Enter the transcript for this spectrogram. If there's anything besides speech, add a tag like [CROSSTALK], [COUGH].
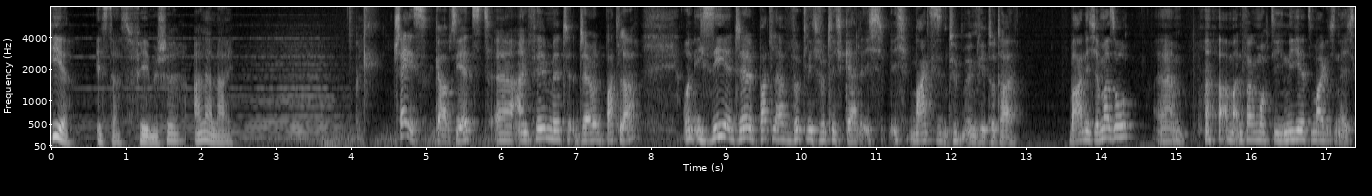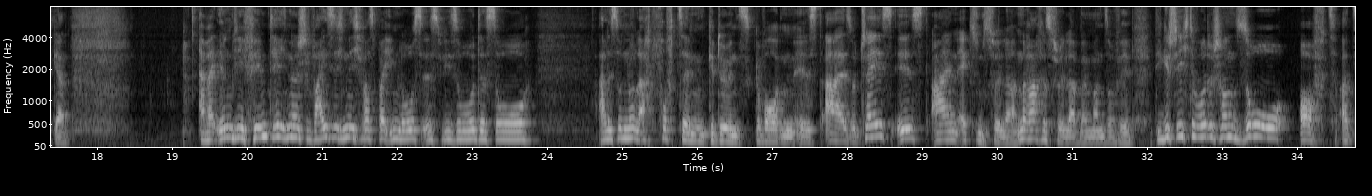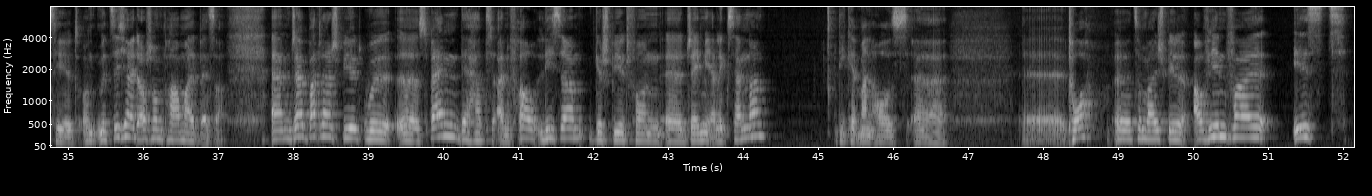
Hier ist das filmische Allerlei. Chase gab es jetzt, äh, ein Film mit Jared Butler. Und ich sehe Jared Butler wirklich, wirklich gerne. Ich, ich mag diesen Typen irgendwie total. War nicht immer so. Ähm, [LAUGHS] am Anfang mochte ich ihn nie, jetzt mag ich ihn echt gern. Aber irgendwie filmtechnisch weiß ich nicht, was bei ihm los ist, wieso das so alles so 0815 Gedöns geworden ist. Also Chase ist ein Action-Thriller, ein Rachethriller, wenn man so will. Die Geschichte wurde schon so oft erzählt und mit Sicherheit auch schon ein paar Mal besser. Ähm, Jared Butler spielt Will äh, Span, der hat eine Frau, Lisa, gespielt von äh, Jamie Alexander. Die kennt man aus äh, äh Thor äh, zum Beispiel. Auf jeden Fall ist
